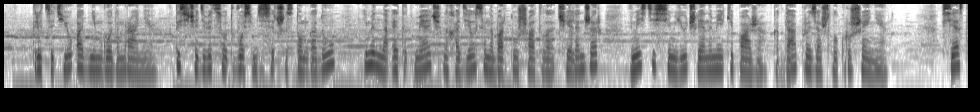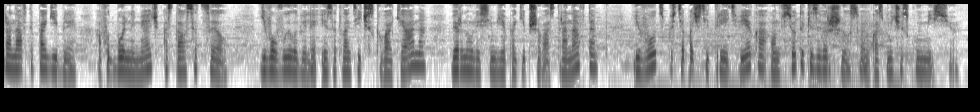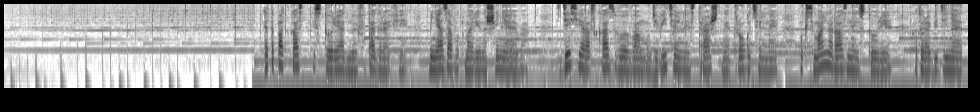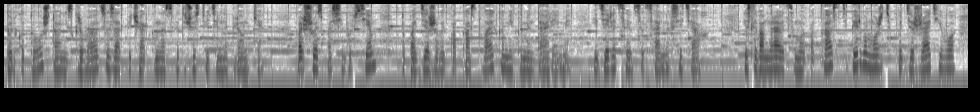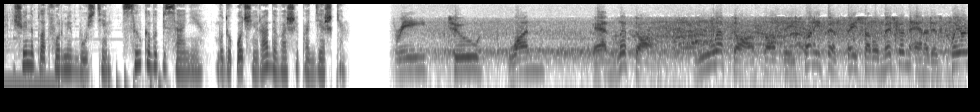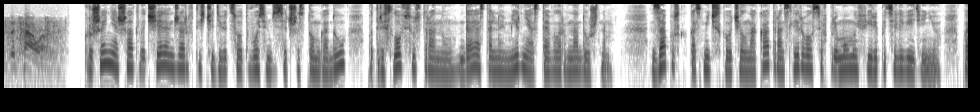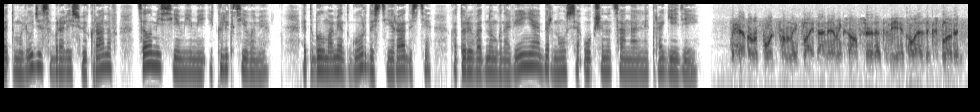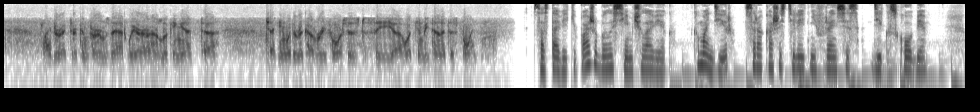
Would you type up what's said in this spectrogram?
31 годом ранее. В 1986 году именно этот мяч находился на борту шаттла «Челленджер» вместе с семью членами экипажа, когда произошло крушение – все астронавты погибли, а футбольный мяч остался цел. Его выловили из Атлантического океана, вернули семье погибшего астронавта, и вот спустя почти треть века он все-таки завершил свою космическую миссию. Это подкаст «История одной фотографии». Меня зовут Марина Шиняева. Здесь я рассказываю вам удивительные, страшные, трогательные, максимально разные истории, которые объединяют только то, что они скрываются за отпечатком на светочувствительной пленке. Большое спасибо всем, кто поддерживает подкаст лайками и комментариями и делится им в социальных сетях. Если вам нравится мой подкаст, теперь вы можете поддержать его еще и на платформе Boosty. Ссылка в описании. Буду очень рада вашей поддержке. Three, two, one and liftoff. Liftoff of the 25th Space Shuttle mission, and it has cleared the tower. Крушение шаттла «Челленджер» в 1986 году потрясло всю страну, да и остальной мир не оставил равнодушным. Запуск космического челнока транслировался в прямом эфире по телевидению, поэтому люди собрались у экранов целыми семьями и коллективами. Это был момент гордости и радости, который в одно мгновение обернулся общенациональной трагедией. Flight director confirms that. We are uh, looking at uh, checking with the recovery forces to see uh, what can be done at this point. В составе экипажа было семь человек. Командир, 46-летний Фрэнсис Дик Скоби,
